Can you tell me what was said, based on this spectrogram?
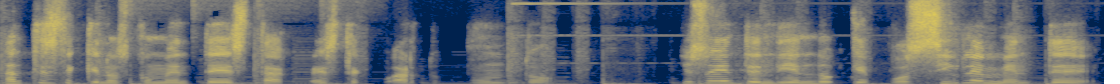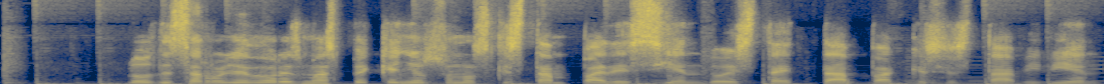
Antes de que nos comente esta, este cuarto punto, yo estoy entendiendo que posiblemente los desarrolladores más pequeños son los que están padeciendo esta etapa que se está viviendo.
